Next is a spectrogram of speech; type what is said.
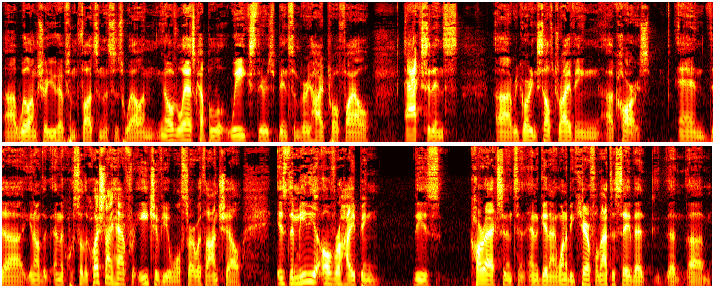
Uh, Will, I'm sure you have some thoughts on this as well. And you know, over the last couple of weeks, there's been some very high-profile accidents uh, regarding self-driving uh, cars. And uh, you know, the, and the, so the question I have for each of you, and we'll start with Anshel, is the media overhyping these car accidents? And, and again, I want to be careful not to say that. that um,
